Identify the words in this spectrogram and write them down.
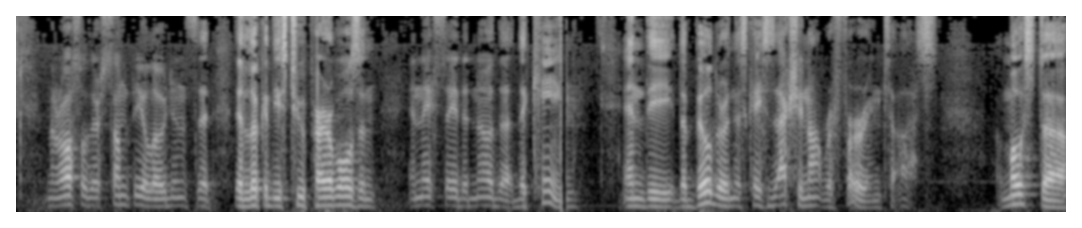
And there are also there's some theologians that, that look at these two parables and, and they say that no, the, the king and the, the builder in this case is actually not referring to us. Most, uh,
